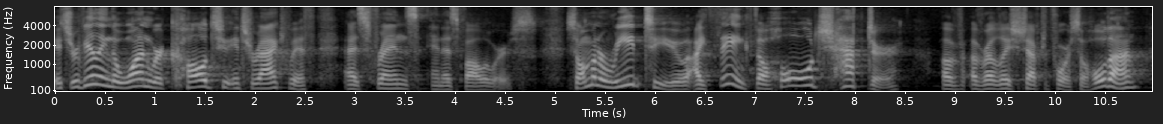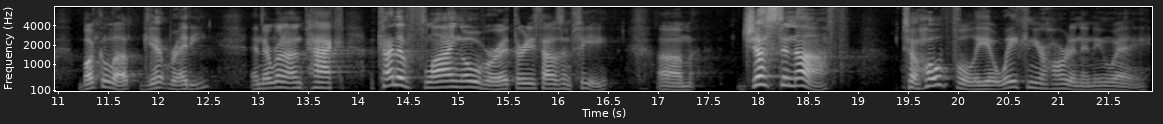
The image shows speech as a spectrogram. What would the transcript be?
It's revealing the one we're called to interact with as friends and as followers. So I'm going to read to you, I think, the whole chapter of, of Revelation chapter 4. So hold on, buckle up, get ready. And then we're going to unpack, kind of flying over at 30,000 feet, um, just enough to hopefully awaken your heart in a new way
